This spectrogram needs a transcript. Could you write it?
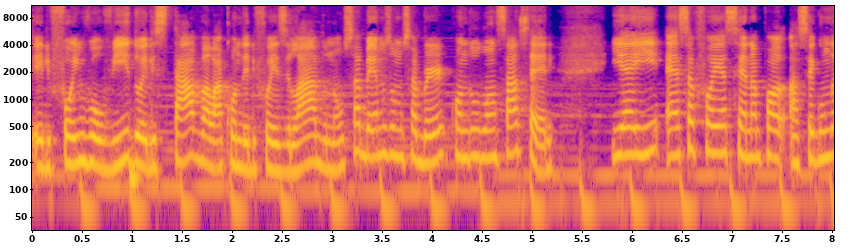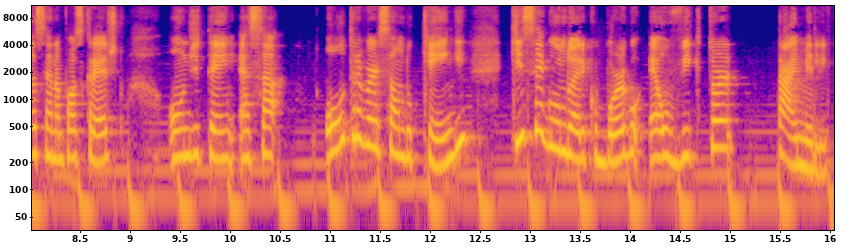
ele foi envolvido, ele estava lá quando ele foi exilado, não sabemos, vamos saber quando lançar a série. E aí, essa foi a cena, a segunda cena pós-crédito, onde tem essa outra versão do Kang, que segundo o Érico Borgo é o Victor Timely,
